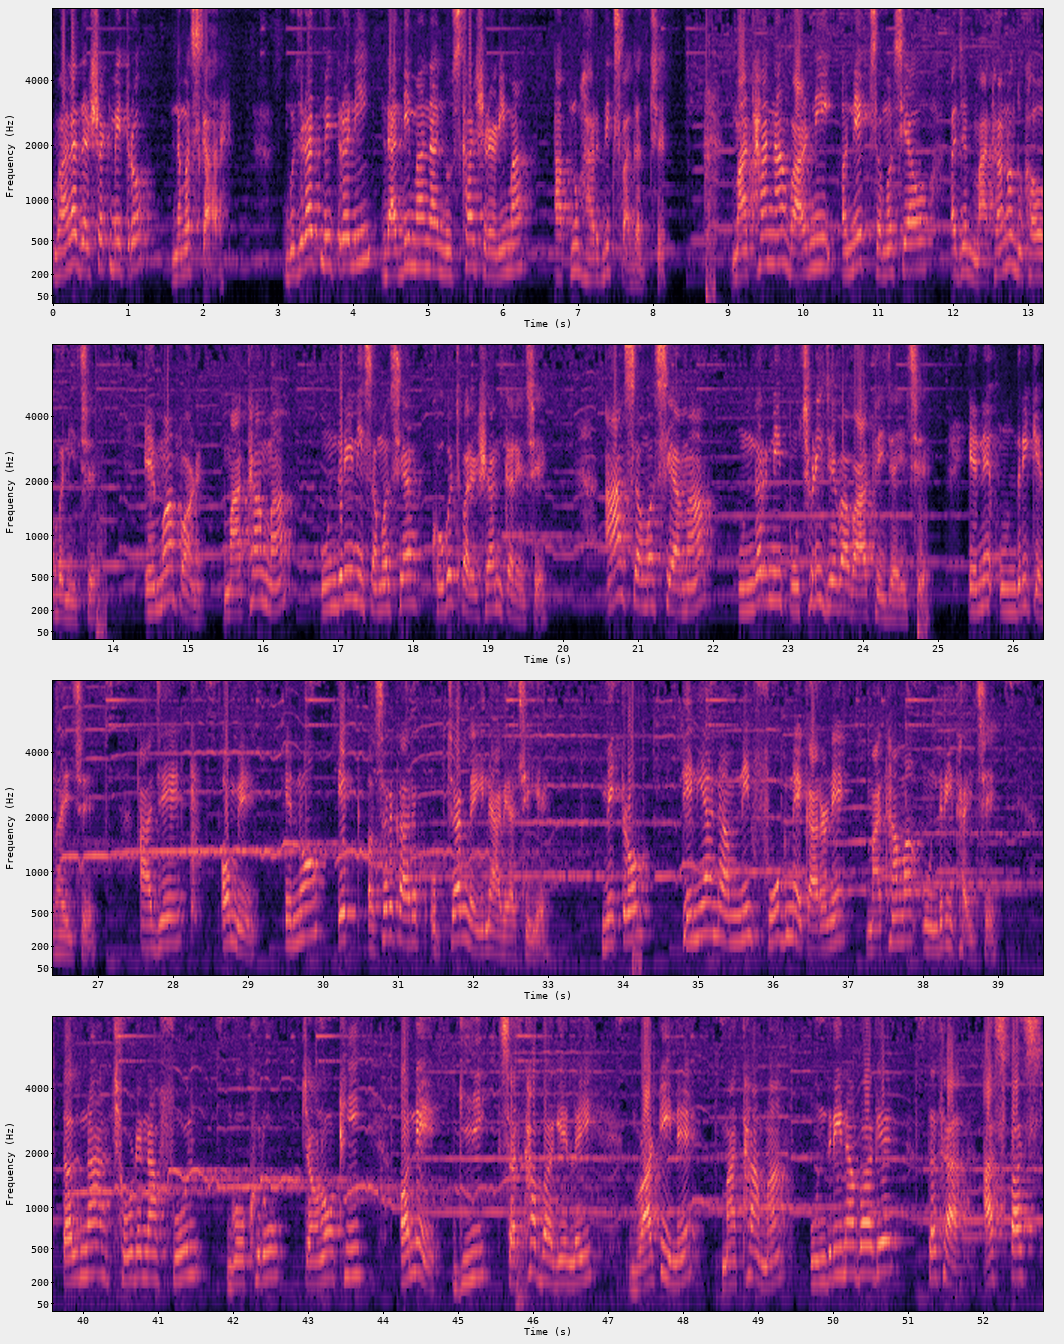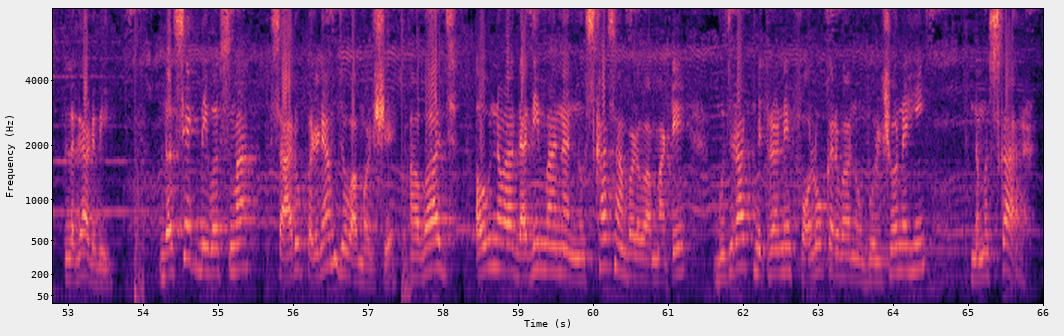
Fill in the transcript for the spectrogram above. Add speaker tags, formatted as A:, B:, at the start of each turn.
A: વાલા દર્શક મિત્રો, નમસ્કાર. ગુજરાત મિત્રની દાદીમાના નુસ્ખા શ્રેણીમાં આપનું હાર્દિક સ્વાગત છે. માથાના વાળની અનેક સમસ્યાઓ આજે માથાનો દુખાવો બની છે. એમાં પણ માથામાં ઉંદરીની સમસ્યા ખૂબ જ પરેશાન કરે છે. આ સમસ્યામાં ઉંદરની પૂંછડી જેવા વાળ થઈ જાય છે. એને ઉંદરી કહેવાય છે. આજે અમે એનો એક અસરકારક ઉપચાર લઈને આવ્યા છીએ. મિત્રો, ટીનિયા નામની ફૂગને કારણે માથામાં ઉંદરી થાય છે. તલના, છોડના ફૂલ, ગોખરું, ચણોઠી અને ઘી સરખા ભાગે લઈ વાટીને માથામાં ઉંદરીના ભાગે તથા આસપાસ લગાડવી. દસેક દિવસમાં સારું પરિણામ જોવા મળશે. આવા જ અવનવા દાદીમાના નુસ્ખા સાંભળવા માટે ગુજરાત મિત્રને ફોલો કરવાનું ભૂલશો નહીં. નમસ્કાર.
